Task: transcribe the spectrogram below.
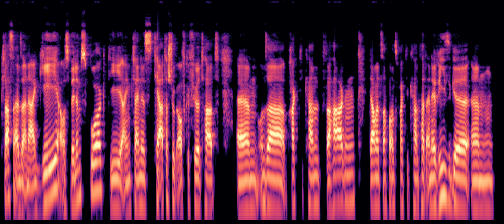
Klasse, also eine AG aus Wilhelmsburg, die ein kleines Theaterstück aufgeführt hat. Ähm, unser Praktikant Verhagen, damals noch bei uns Praktikant, hat eine riesige ähm,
